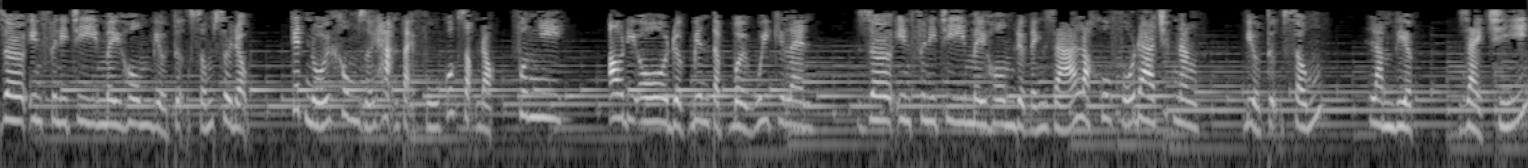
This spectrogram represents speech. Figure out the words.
The Infinity May Home biểu tượng sống sôi động, kết nối không giới hạn tại Phú Quốc giọng đọc, Phương Nhi. Audio được biên tập bởi Wikiland. The Infinity May Home được đánh giá là khu phố đa chức năng, biểu tượng sống, làm việc, giải trí,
